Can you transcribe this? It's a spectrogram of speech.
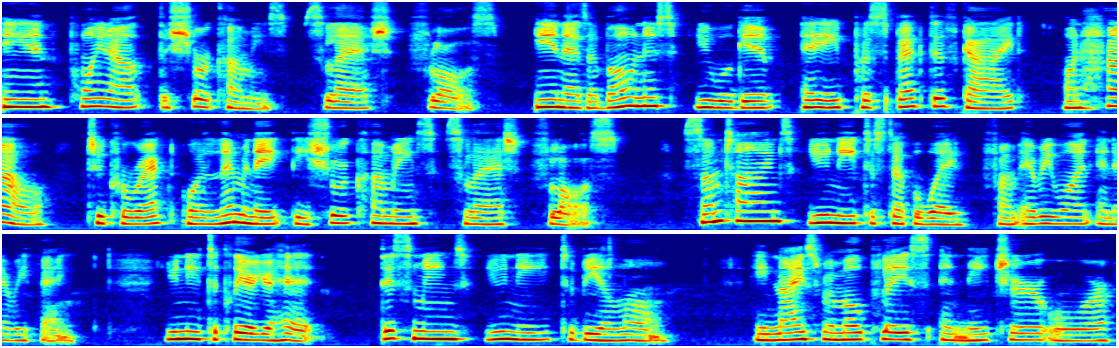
and point out the shortcomings slash flaws And as a bonus, you will give a perspective guide on how to correct or eliminate these shortcomings slash flaws. Sometimes you need to step away from everyone and everything. You need to clear your head. This means you need to be alone. A nice remote place in nature or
